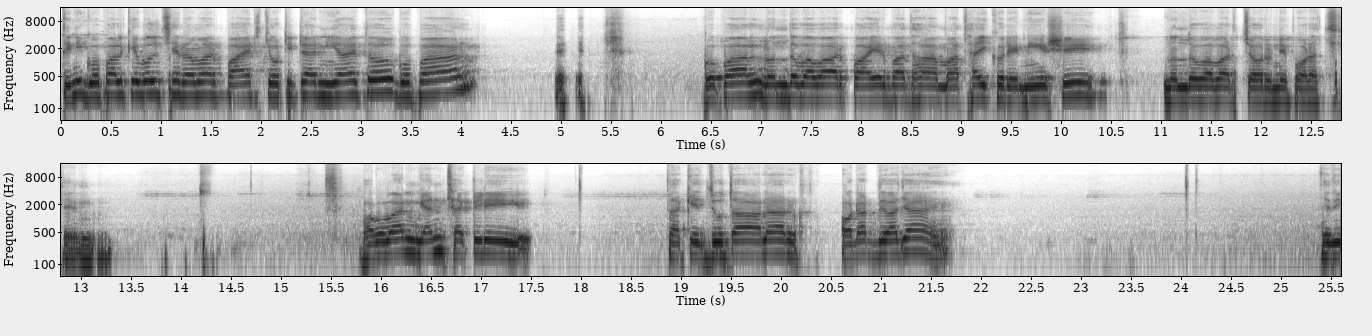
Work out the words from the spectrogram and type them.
তিনি গোপালকে বলছেন, আমার পায়ের চটিটা নিয়ে তো, গোপাল। গোপাল নন্দ বাবার পায়ের বাধা মাথায় করে নিয়ে এসে নন্দ বাবার চরণে পড়াচ্ছেন। ভগবান জ্ঞান থাকলে তাকে জুতা আনার অর্ডার দেওয়া যায়। যদি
